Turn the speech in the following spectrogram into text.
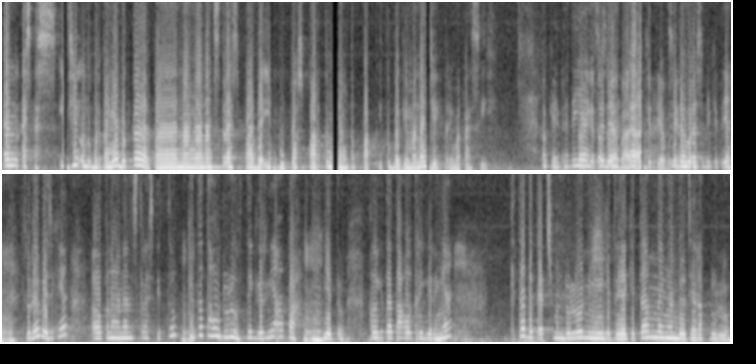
NSS izin untuk bertanya dokter penanganan stres pada ibu postpartum yang tepat itu bagaimana J? Terima kasih. Oke, tadi, tadi ya kita sudah bahas eh, sedikit ya, Bu, Sudah ya? bahas sedikit ya. Mm-mm. Sebenarnya basicnya eh, penanganan stres itu kita tahu dulu triggernya apa, Mm-mm. gitu. Kalau kita tahu triggernya, kita detachment dulu nih, gitu ya. Kita mengambil jarak dulu,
